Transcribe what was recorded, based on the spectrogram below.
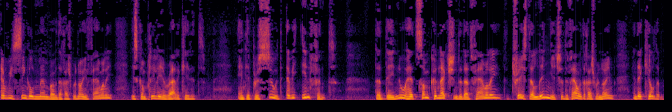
every single member of the Chashmonoim family is completely eradicated. And they pursued every infant that they knew had some connection to that family, to trace their lineage to the family of the Chashmonoim, and they killed them.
